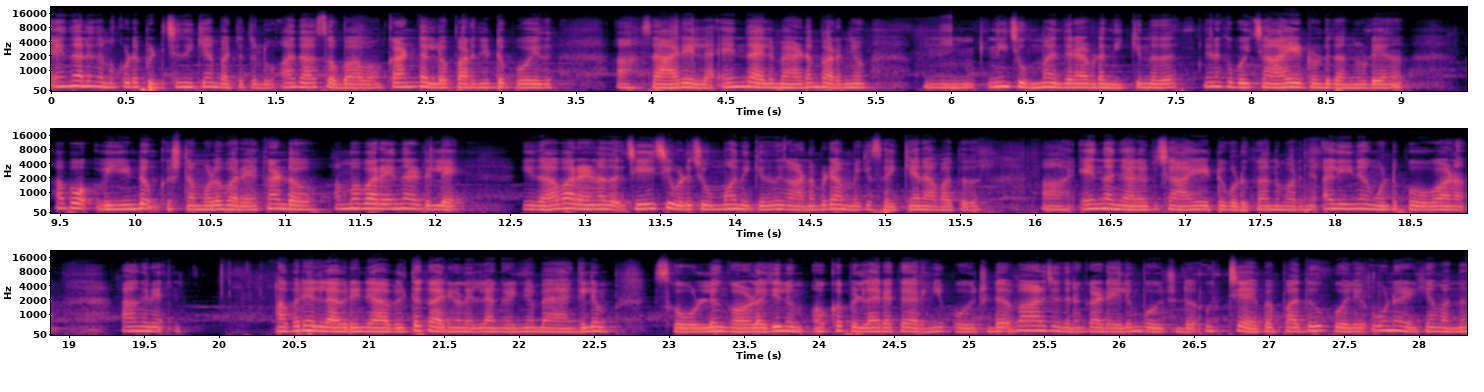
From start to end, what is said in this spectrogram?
എന്നാലേ നമുക്കിവിടെ പിടിച്ചു നിൽക്കാൻ പറ്റത്തുള്ളൂ. അത് ആ സ്വഭാവം. കണ്ടല്ലോ പറഞ്ഞിട്ട് പോയത്. ആ സാരമില്ല. എന്തായാലും മാഡം പറഞ്ഞു നീ ചുമ്മാ എന്തിനാണ് ഇവിടെ നിൽക്കുന്നത്? നിനക്ക് പോയി ചായ ഇട്ടുകൊണ്ട് തന്നൂടെയെന്ന് അപ്പോൾ വീണ്ടും കൃഷ്ണമോൾ പറയാം കണ്ടോ? അമ്മ പറയുന്നതായിട്ടില്ലേ ഇതാ പറയണത്. ചേച്ചി ഇവിടെ ചുമ്മാ നിൽക്കുന്നത് കാണുമ്പോഴേ അമ്മയ്ക്ക് സഹിക്കാനാവാത്തത്. ആ എന്നാൽ ഞാനൊരു ചായ ഇട്ട് കൊടുക്കാമെന്ന് പറഞ്ഞ് അലീന അങ്ങോട്ട് പോവാണ്. അങ്ങനെ അവരെല്ലാവരും രാവിലത്തെ കാര്യങ്ങളെല്ലാം കഴിഞ്ഞ് ബാങ്കിലും സ്കൂളിലും കോളേജിലും ഒക്കെ പിള്ളേരൊക്കെ ഇറങ്ങി പോയിട്ടുണ്ട്. വാഴചന്ദ്രൻ കടയിലും പോയിട്ടുണ്ട്. ഉച്ചയായപ്പോൾ പതിവ് പോലെ ഊണ് കഴിക്കാൻ വന്ന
